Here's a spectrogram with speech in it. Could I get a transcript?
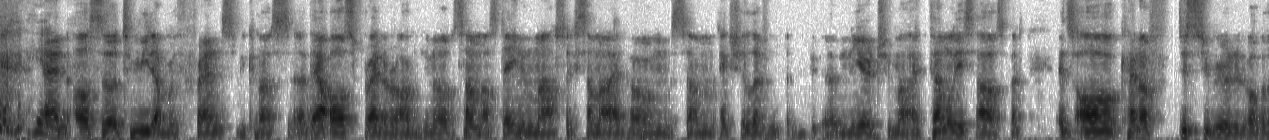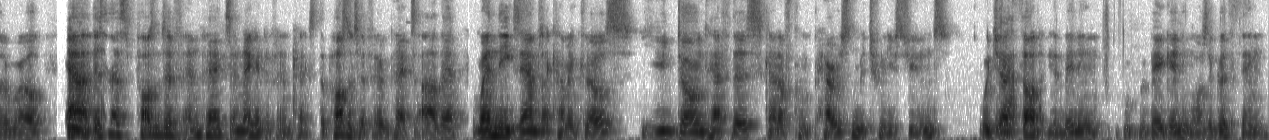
yeah. And also to meet up with friends because uh, they're all spread around. You know, some are staying in Maastricht, some are at home, some actually live uh, near to my family's house, but it's all kind of distributed over the world. Yeah, this has positive impacts and negative impacts. The positive impacts are that when the exams are coming close, you don't have this kind of comparison between your students which yeah. I thought in the beginning beginning was a good thing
